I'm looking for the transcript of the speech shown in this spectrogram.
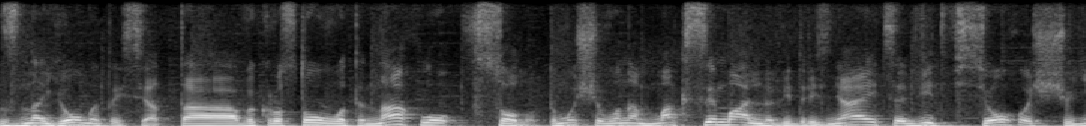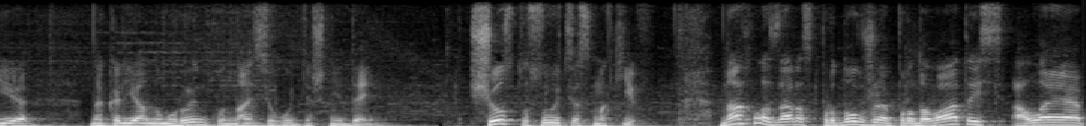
знайомитися та використовувати нахлу в соло, тому що вона максимально відрізняється від всього, що є на кальянному ринку на сьогоднішній день. Що стосується смаків, нахла зараз продовжує продаватись, але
